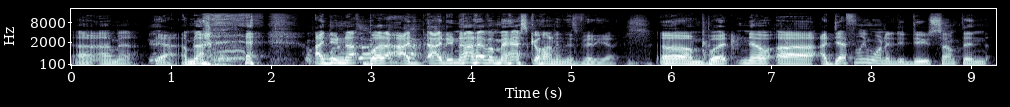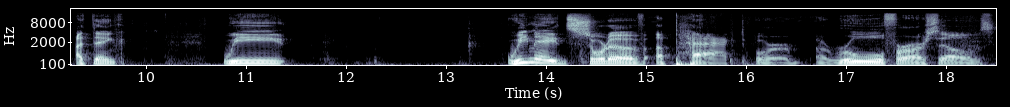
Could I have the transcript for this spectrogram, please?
Uh, I'm not. Yeah, I'm not. I do not. But I I do not have a mask on in this video. Um, but no, uh, I definitely wanted to do something. I think we we made sort of a pact or a rule for ourselves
